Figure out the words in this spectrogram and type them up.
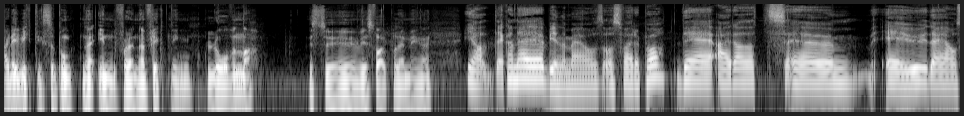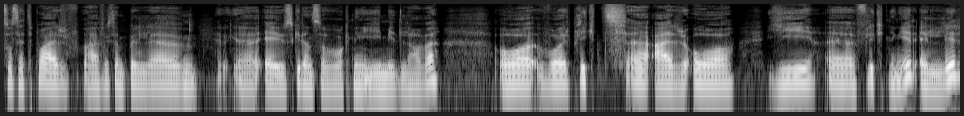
er de viktigste punktene innenfor denne flyktningloven? da? Hvis du vil svare på det med en gang. Ja, det kan jeg begynne med å, å svare på. Det er at eh, EU, det jeg har også sett på, er, er f.eks. Eh, EUs grenseovervåkning i Middelhavet. Og vår plikt eh, er å gi eh, flyktninger, eller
